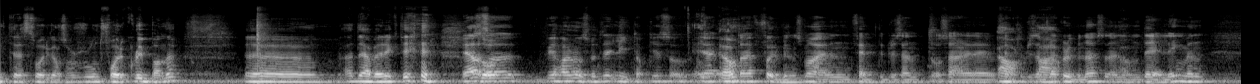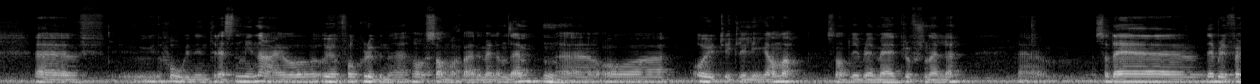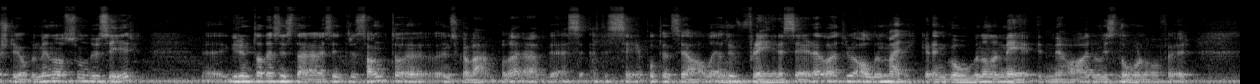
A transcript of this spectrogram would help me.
interesseorganisasjon for klubbene. Eh, det er vel riktig? Ja, Så- altså, vi har noe som heter elitehockey. Så jeg, Ja. Det er forbundet som er en 50% og så er det 50 Ja, fra ja. klubbene. Så det er noen deling. Men eh, hovedinteressen min er jo å få klubbene og samarbeide mellom dem. Mm. Uh, og, og utvikle ligaen, da, sånn at vi blir mer profesjonelle. Uh, så det, det blir første jobben min. Og som du sier eh, Grunnen til at jeg syns det er så interessant og ønsker å være med på det, er at jeg at jeg ser potensialet. Jeg tror flere ser det, og jeg tror alle merker den go-en og den medvinden vi har når vi står nå før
